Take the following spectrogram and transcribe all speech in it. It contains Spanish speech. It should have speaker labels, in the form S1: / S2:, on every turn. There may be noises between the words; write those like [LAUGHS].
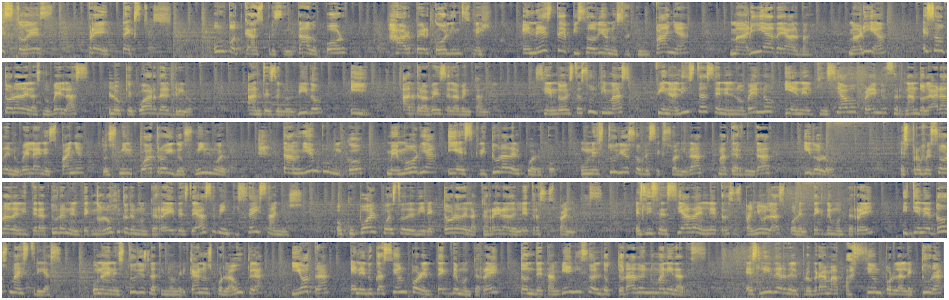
S1: Esto es Pretextos, un podcast presentado por Harper Collins México. En este episodio nos acompaña María de Alba. María es autora de las novelas Lo que guarda el río, Antes del olvido y A través de la ventana, siendo estas últimas finalistas en el noveno y en el quinceavo Premio Fernando Lara de Novela en España 2004 y 2009. También publicó Memoria y Escritura del Cuerpo, un estudio sobre sexualidad, maternidad y dolor. Es profesora de literatura en el Tecnológico de Monterrey desde hace 26 años. Ocupó el puesto de directora de la carrera de Letras Hispánicas es licenciada en Letras Españolas por el TEC de Monterrey y tiene dos maestrías, una en Estudios Latinoamericanos por la UCLA y otra en Educación por el TEC de Monterrey, donde también hizo el doctorado en Humanidades. Es líder del programa Pasión por la Lectura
